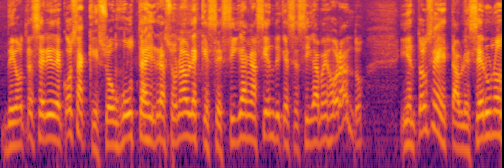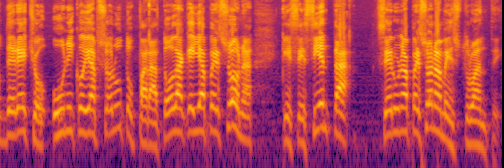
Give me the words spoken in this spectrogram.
de otra serie de cosas que son justas y razonables que se sigan haciendo y que se siga mejorando. Y entonces establecer unos derechos únicos y absolutos para toda aquella persona que se sienta ser una persona menstruante.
